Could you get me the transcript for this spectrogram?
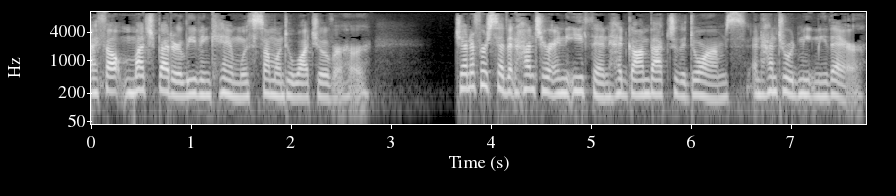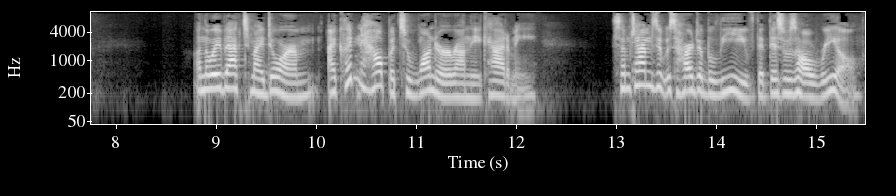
I felt much better leaving Kim with someone to watch over her. Jennifer said that Hunter and Ethan had gone back to the dorms, and Hunter would meet me there. On the way back to my dorm, I couldn't help but to wander around the academy. Sometimes it was hard to believe that this was all real.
